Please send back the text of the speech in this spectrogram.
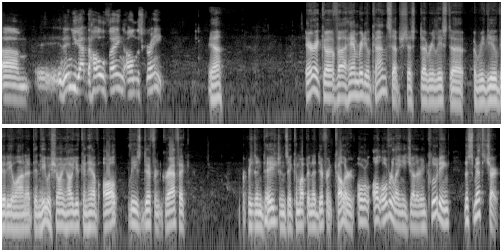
um, then you got the whole thing on the screen. Yeah. Eric of uh, Ham Radio Concepts just uh, released a, a review video on it, and he was showing how you can have all these different graphic representations. They come up in a different color, all, all overlaying each other, including the Smith chart.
